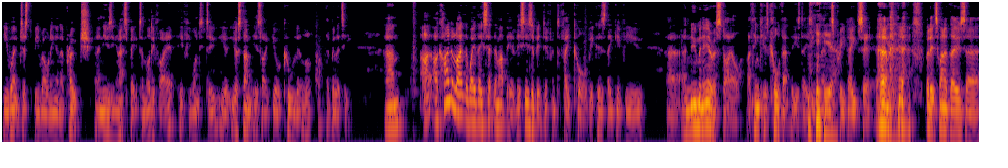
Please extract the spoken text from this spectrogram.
you won't just be rolling an approach and using an aspect to modify it if you wanted to. Your, your stunt is like your cool little ability. Um, I, I kind of like the way they set them up here. This is a bit different to Fate Core because they give you uh, a Numenera style. I think it's called that these days, even though yeah. this predates it. Um, but it's one of those. Uh,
